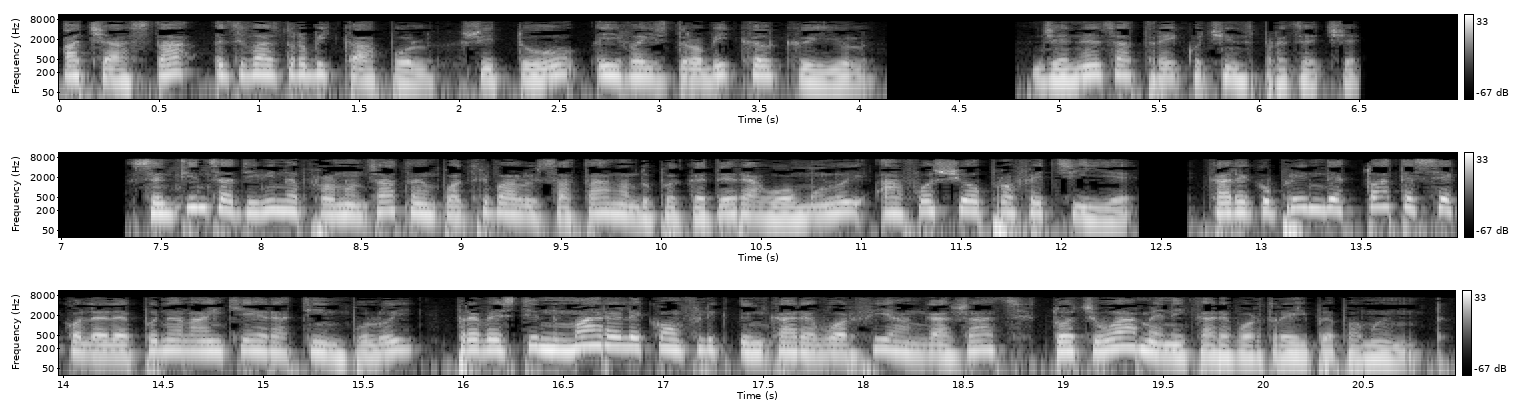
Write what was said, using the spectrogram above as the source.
Aceasta îți va zdrobi capul și tu îi vei zdrobi călcâiul. Geneza 3 cu 15 Sentința divină pronunțată împotriva lui satana după căderea omului a fost și o profeție, care cuprinde toate secolele până la încheierea timpului, prevestind marele conflict în care vor fi angajați toți oamenii care vor trăi pe pământ.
